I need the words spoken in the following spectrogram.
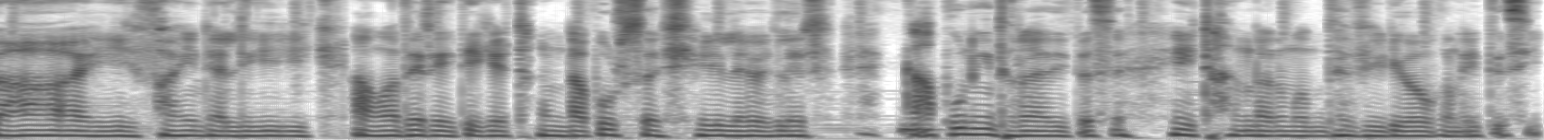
ভাই ফাইনালি আমাদের এদিকে ঠান্ডা পড়ছে, সেই লেভেলের কাঁপুনি ধরা দিতেছে। এই ঠান্ডার মধ্যে ভিডিও বানাইতেছি।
